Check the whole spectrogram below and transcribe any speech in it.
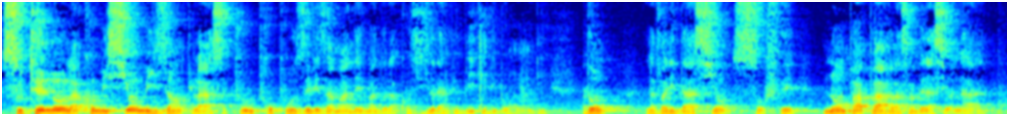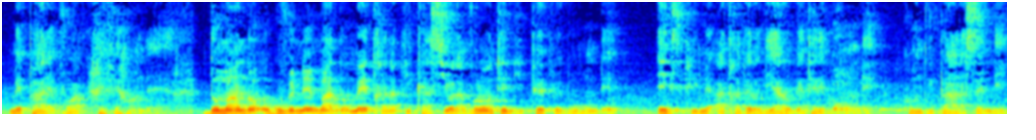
Soutenons la commission mise en place pour proposer les amendements de la Constitution de la République du Burundi, dont la validation se fait non pas par l'Assemblée nationale, mais par les voies référendaires. Demandons au gouvernement de mettre en application la volonté du peuple burundais exprimé à travers le dialogue interburundais conduit par la CNDI.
